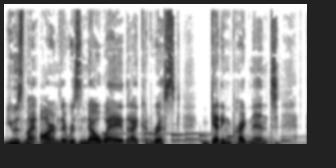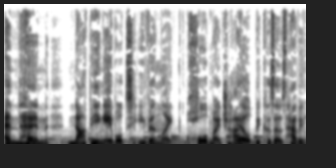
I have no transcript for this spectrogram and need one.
use my arm. There was no way that I could risk getting pregnant and then not being able to even like hold my child because I was having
